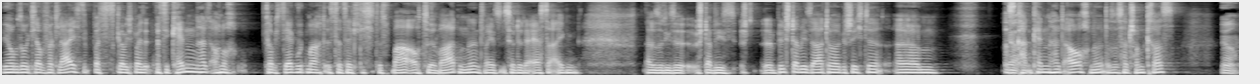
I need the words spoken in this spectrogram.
Wiederum so, ich glaube, Vergleich, was, glaube ich, bei, was sie kennen, halt auch noch glaube ich, sehr gut macht, ist tatsächlich, das war auch zu erwarten. Ne? Das war jetzt ist heute der erste eigen, also diese Stabilis äh, Bildstabilisator-Geschichte. Ähm, das ja. kann kennen halt auch, ne? Das ist halt schon krass. Ja.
